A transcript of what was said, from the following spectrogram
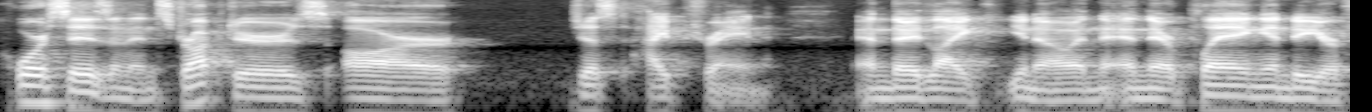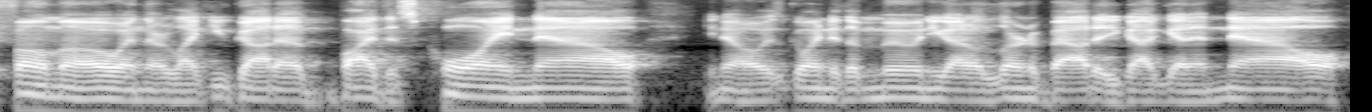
courses and instructors are just hype train. And they like you know and and they're playing into your fomo and they're like you gotta buy this coin now. You know is going to the moon. You gotta learn about it. You gotta get it now.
